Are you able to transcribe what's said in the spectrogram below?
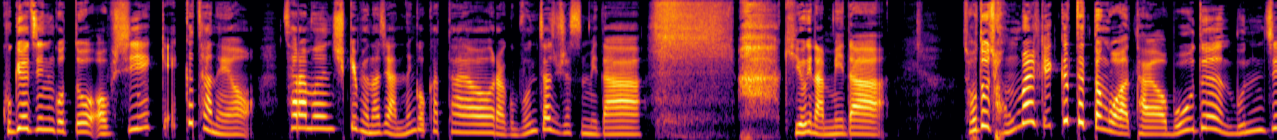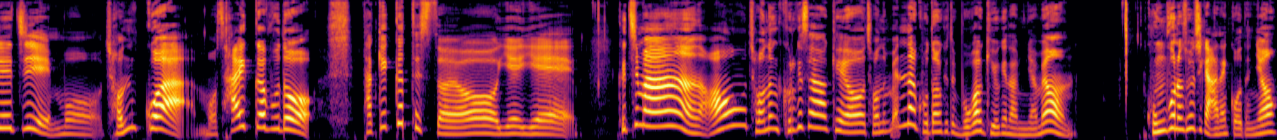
구겨진 곳도 없이 깨끗하네요. 사람은 쉽게 변하지 않는 것 같아요. 라고 문자 주셨습니다. 하, 기억이 납니다. 저도 정말 깨끗했던 것 같아요. 모든 문제집, 뭐, 전과, 뭐, 사회과부도 다 깨끗했어요. 예, 예. 그치만, 아우, 저는 그렇게 생각해요. 저는 맨날 고등학교 때 뭐가 기억에 남냐면, 공부는 솔직히 안 했거든요.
